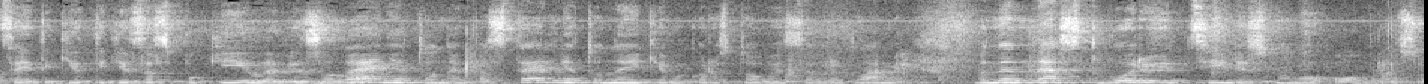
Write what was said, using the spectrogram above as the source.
це такі такі заспокійливі зелені тони, пастельні тони, які використовуються в рекламі, вони не створюють цілісного образу.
